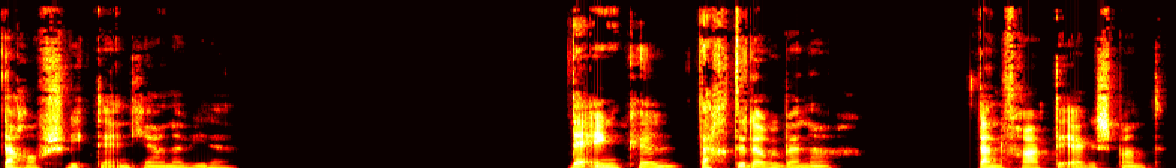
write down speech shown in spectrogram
Darauf schwieg der Indianer wieder. Der Enkel dachte darüber nach. Dann fragte er gespannt.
